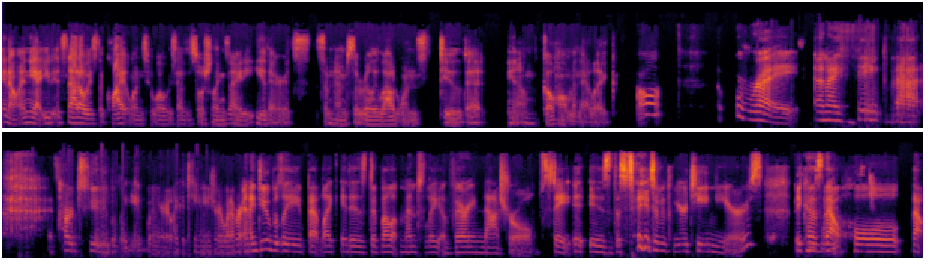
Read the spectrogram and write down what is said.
you know, and yeah, you, it's not always the quiet ones who always have the social anxiety either. It's sometimes the really loud ones too that, you know, go home and they're like, oh. Right. And I think that it's hard to believe when you're like a teenager or whatever. And I do believe that like it is developmentally a very natural state. It is the state of your teen years because mm-hmm. that whole, that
